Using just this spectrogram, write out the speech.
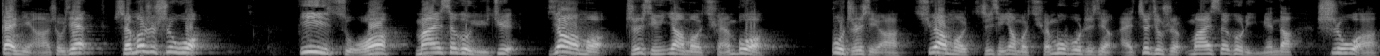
概念啊。首先，什么是事务？一组 MySQL 语句，要么执行，要么全部不执行啊。需要么执行，要么全部不执行。哎，这就是 MySQL 里面的事务啊。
